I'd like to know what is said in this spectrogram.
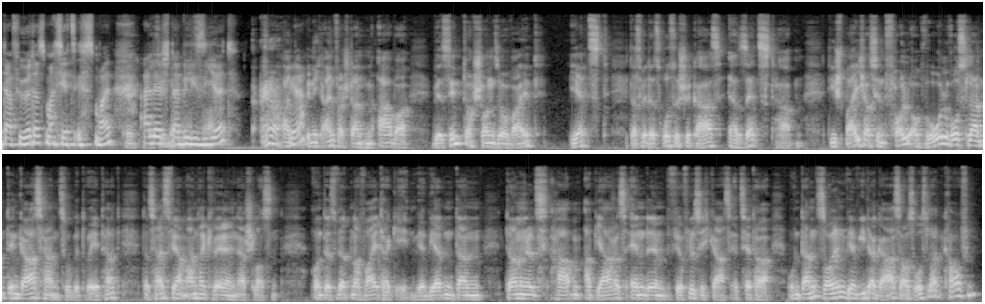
dafür, dass man jetzt erstmal alle stabilisiert. Also ja? bin ich einverstanden. Aber wir sind doch schon so weit, jetzt, dass wir das russische Gas ersetzt haben. Die Speicher sind voll, obwohl Russland den Gashahn zugedreht hat. Das heißt, wir haben andere Quellen erschlossen. Und es wird noch weitergehen. Wir werden dann Terminals haben ab Jahresende für Flüssiggas etc. Und dann sollen wir wieder Gas aus Russland kaufen?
